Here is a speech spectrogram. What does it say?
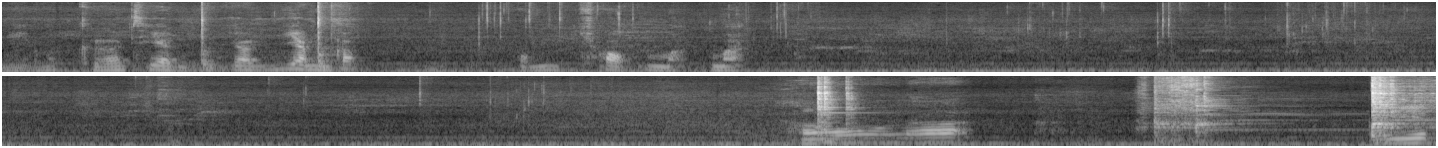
นี่มะเขือเทียนยอดเยี่ยมครับ ผมชอบมากมากเอาละปิด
